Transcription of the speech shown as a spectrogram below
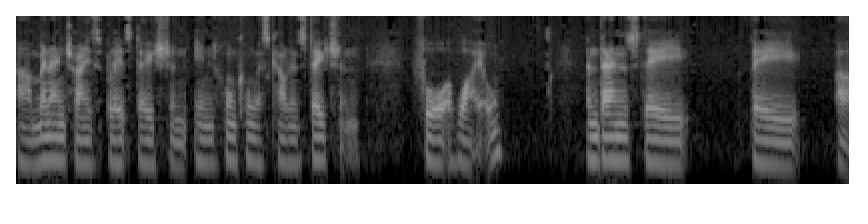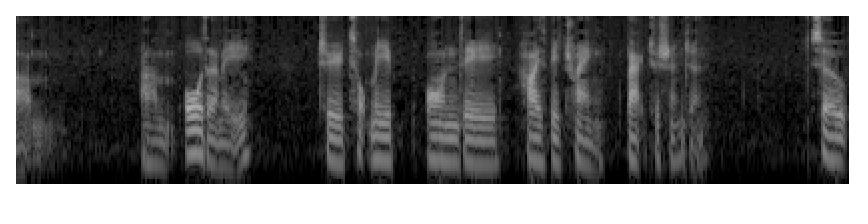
uh, mainland Chinese police station in Hong Kong West Kowloon Station for a while, and then they they um, um, order me to take me on the high-speed train back to Shenzhen. So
